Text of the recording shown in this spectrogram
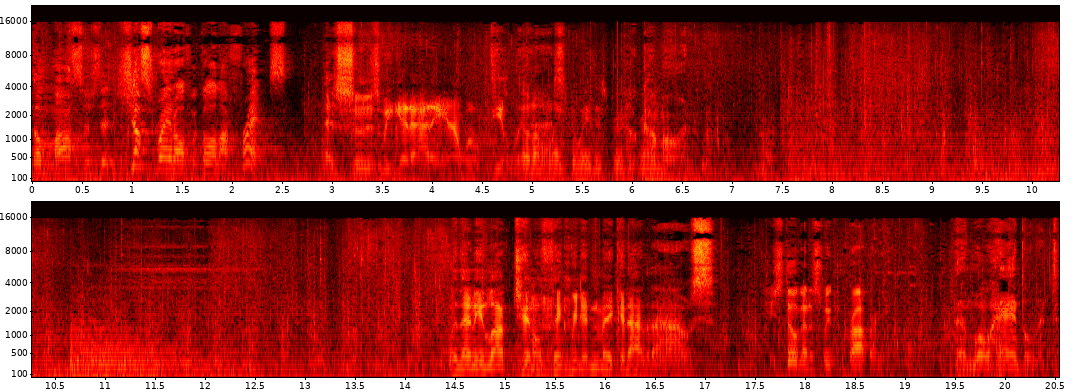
the monsters that just ran off with all our friends? As soon as we get out of here, we'll deal with Still don't that. like the way this bridge Now, is come on. With any luck, Jinn will think we didn't make it out of the house. She's still gonna sweep the property. Then we'll handle it.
